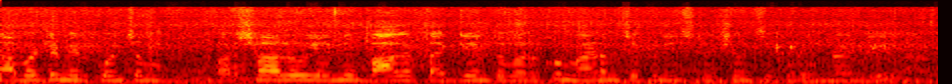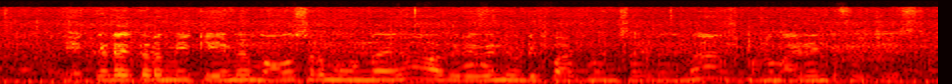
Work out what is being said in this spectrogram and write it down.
కాబట్టి మీరు కొంచెం వర్షాలు ఇవన్నీ బాగా తగ్గేంత వరకు మేడం చెప్పిన ఇన్స్ట్రక్షన్స్ ఇక్కడ ఉండండి. ఎక్కడెక్కడ మీకు ఏమేమి అవసరం ఉన్నాయో అవి రెవెన్యూ డిపార్ట్మెంట్ సైడ్ అయినా మనం ఐడెంటిఫై చేస్తాం.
